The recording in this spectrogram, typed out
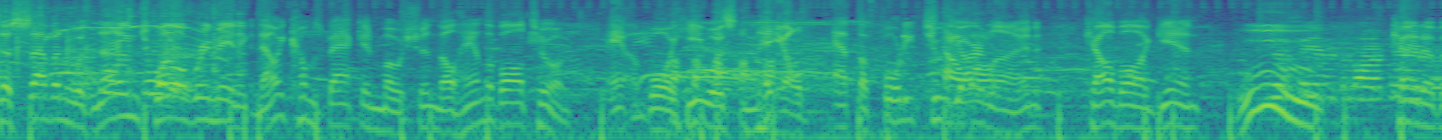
to seven with 9:12 remaining. Now he comes back in motion. They'll hand the ball to him, and boy, he was nailed at the 42-yard line. Calball again. Ooh, kind of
